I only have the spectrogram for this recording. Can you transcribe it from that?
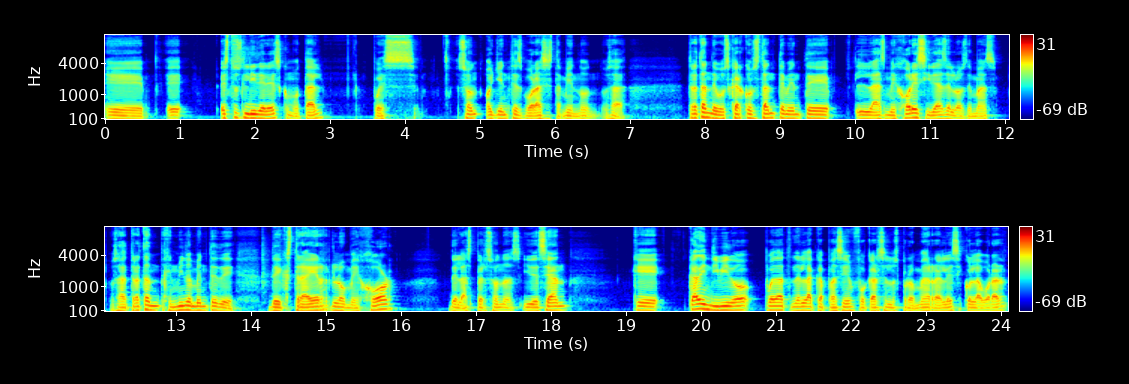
eh, eh, estos líderes como tal, pues son oyentes voraces también, ¿no? O sea, tratan de buscar constantemente las mejores ideas de los demás. O sea, tratan genuinamente de, de extraer lo mejor de las personas y desean que cada individuo pueda tener la capacidad de enfocarse en los problemas reales y colaborar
